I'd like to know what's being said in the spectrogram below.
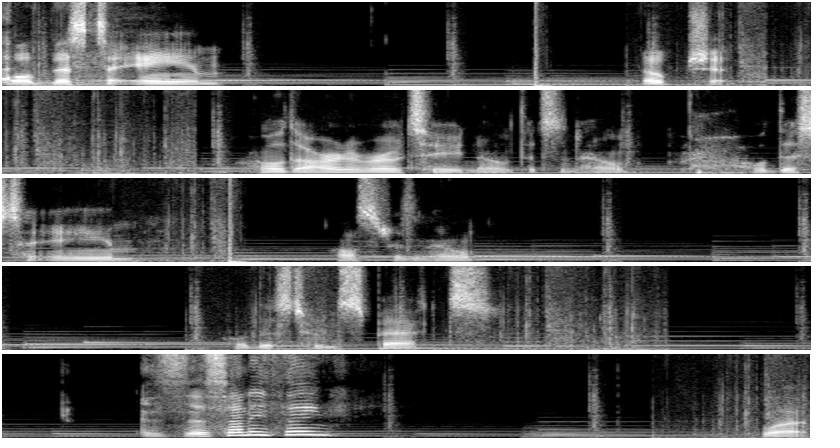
Hold this to aim. Oh shit. Hold R to rotate. No, that doesn't help. Hold this to aim. Also doesn't help. Hold this to inspect. Is this anything? What?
